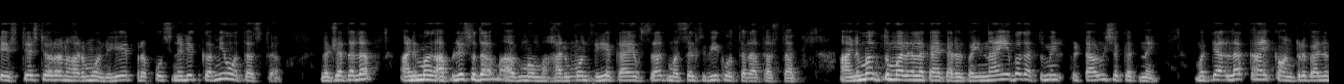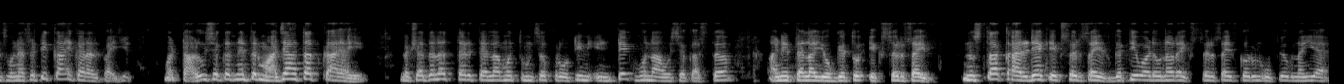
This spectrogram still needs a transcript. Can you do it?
टेस्टेस्टोरॉन हार्मोन हे प्रपोशनली कमी होत असतं. लक्षात आलं? आणि मग आपले सुद्धा हार्मोन हे काय असतात? मसल्स वीक होत राहत असतात. आणि मग तुम्हाला काय करायला पाहिजे? नाही बघा तुम्ही टाळू शकत नाही. मग त्याला काय काउंटर बॅलन्स होण्यासाठी काय करायला पाहिजे? मग टाळू शकत नाही तर माझ्या हातात काय आहे? लक्षात आलं? तर त्याला मग तुमचं प्रोटीन इनटेक होणं आवश्यक असतं. आणि त्याला योग्य तो एक्सरसाइज नुसता कार्डियक एक्सरसाइज गती वाढवणारा एक्सरसाइज करून उपयोग नाही आहे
